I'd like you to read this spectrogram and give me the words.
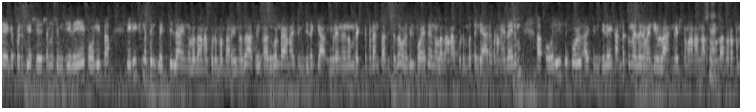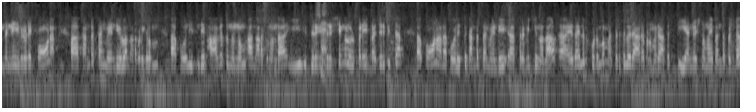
രേഖപ്പെടുത്തിയ ശേഷം ഷിംജിതയെ പോലീസ് നിരീക്ഷണത്തിൽ വെച്ചില്ല എന്നുള്ളതാണ് കുടുംബം പറയുന്നത്. അത് അതുകൊണ്ടാണ് ഷിംജിതയ്ക്ക് ഇവിടെ നിന്നും രക്ഷപ്പെടാൻ സാധിച്ചത് ഒളിവിൽ പോയത് എന്നുള്ളതാണ് കുടുംബത്തിന്റെ ആരോപണം. ഏതായാലും പോലീസ് ഇപ്പോൾ ഷിംജിതയെ കണ്ടെത്തുന്നതിന് വേണ്ടിയുള്ള അന്വേഷണമാണ് നടത്തുന്നത്. അതോടൊപ്പം തന്നെ ഇവരുടെ ഫോൺ കണ്ടെത്താൻ വേണ്ടിയുള്ള നടപടികളും പോലീസിന്റെ ഭാഗത്തു നിന്നും നടക്കുന്നുണ്ട്. ഈ. ദൃശ്യങ്ങൾ ഉൾപ്പെടെ പ്രചരിപ്പിച്ച ഫോണാണ് പോലീസ് കണ്ടെത്താൻ വേണ്ടി ശ്രമിക്കുന്നത്. ഏതായാലും കുടുംബം അത്തരത്തിലൊരു ആരോപണം ഒരു അതിർത്തി അന്വേഷണവുമായി ബന്ധപ്പെട്ട്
